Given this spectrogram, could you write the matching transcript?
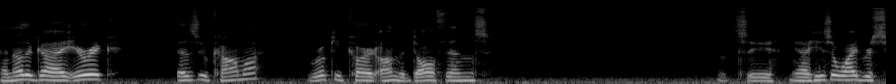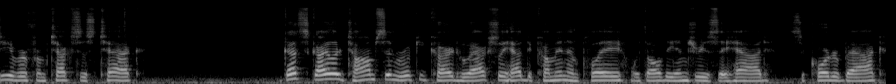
another guy, Eric Ezukanma, rookie card on the Dolphins. Let's see. Yeah, he's a wide receiver from Texas Tech. Got Skylar Thompson, rookie card, who actually had to come in and play with all the injuries they had. It's a quarterback.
